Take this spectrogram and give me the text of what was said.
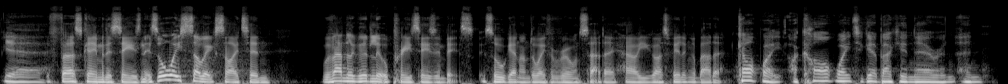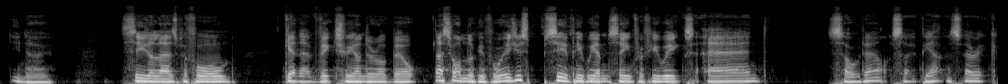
Yeah. The first game of the season. It's always so exciting. We've had a good little pre-season, but it's, it's all getting underway for real on Saturday. How are you guys feeling about it? Can't wait. I can't wait to get back in there and, and you know, see the lads perform, get that victory under our belt. That's what I'm looking for. It's just seeing people we haven't seen for a few weeks and sold out. So it'd be atmospheric,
